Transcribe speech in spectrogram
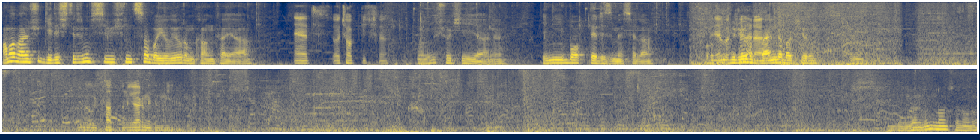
Ama ben şu geliştirilmiş Swiftness'a bayılıyorum kanka ya. Evet o çok güçlü. Abi çok iyi yani. En iyi bot deriz mesela. Yürüyorum abi. ben de bakıyorum. Bunu ulti attığını görmedim ya. Görüyor musun lan sen onu?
